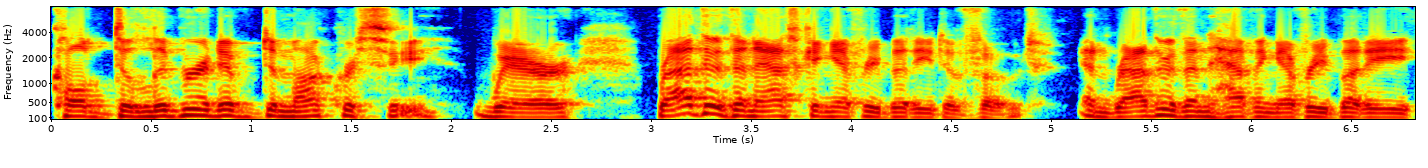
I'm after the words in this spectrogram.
called deliberative democracy, where rather than asking everybody to vote and rather than having everybody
